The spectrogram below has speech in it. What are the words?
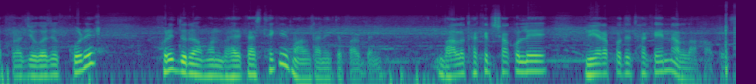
আপনারা যোগাযোগ করে ফরিদুর রহমান ভাইয়ের কাছ থেকে মালটা নিতে পারবেন। ভালো থাকেন সকলে, নিরাপদে থাকেন, আল্লাহ হাফেজ।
